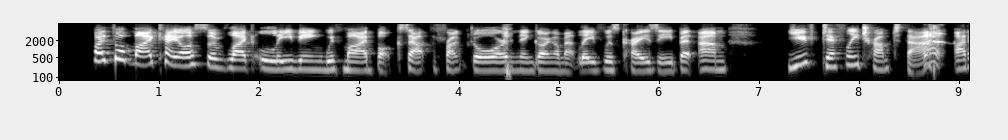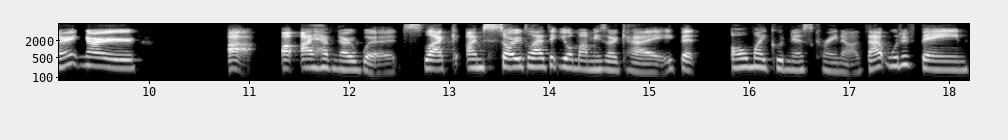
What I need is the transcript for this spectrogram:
I thought my chaos of like leaving with my box out the front door and then going on that leave was crazy. But um you've definitely trumped that. I don't know. Uh, I have no words. Like, I'm so glad that your mum is okay. But oh my goodness, Carina, that would have been,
